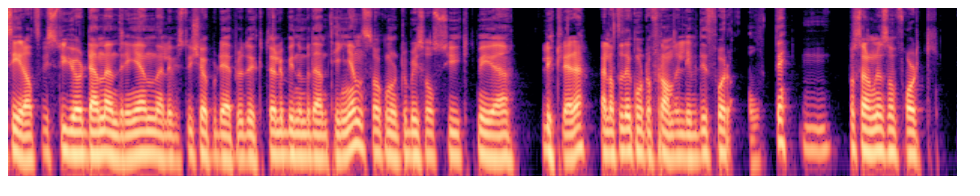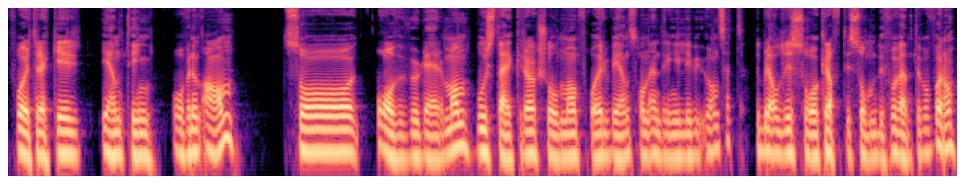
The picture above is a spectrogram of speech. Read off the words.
sier at hvis du gjør den endringen, eller hvis du kjøper det produktet, eller begynner med den tingen, så kommer du til å bli så sykt mye lykkeligere. Eller at det kommer til å forandre livet ditt for alltid. Mm. For selv om liksom folk foretrekker én ting over en annen, så overvurderer man hvor sterk reaksjon man får ved en sånn endring i livet uansett. Det blir aldri så kraftig som du forventer på forhånd.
